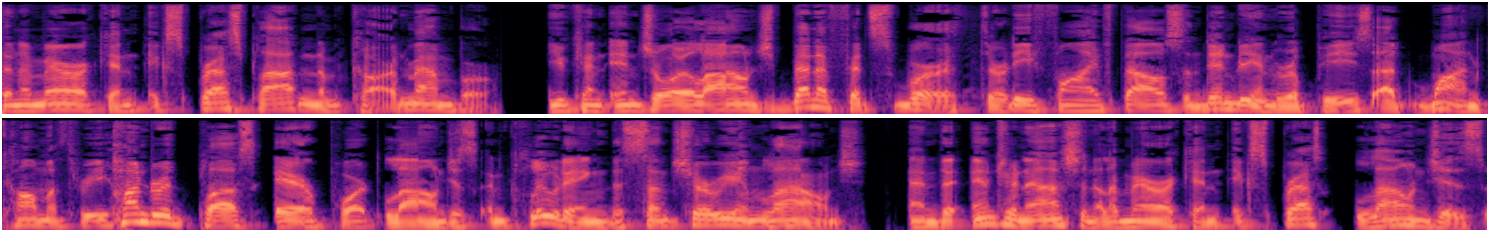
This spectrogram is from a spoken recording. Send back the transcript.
an American Express Platinum Card member, you can enjoy lounge benefits worth 35,000 Indian rupees at 1,300 plus airport lounges including the Centurion Lounge, and the International American Express lounges,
